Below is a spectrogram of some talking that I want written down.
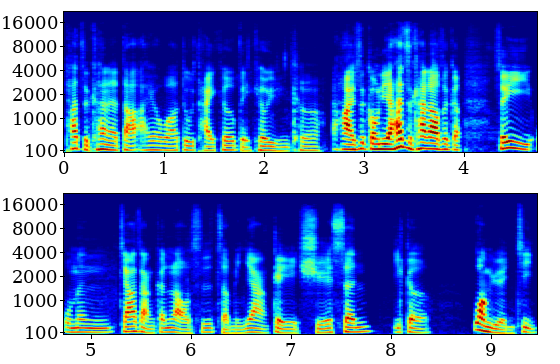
他只看得到，哎呦，我要读台科、北科、云科，还是公立，他只看到这个，所以我们家长跟老师怎么样给学生一个望远镜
